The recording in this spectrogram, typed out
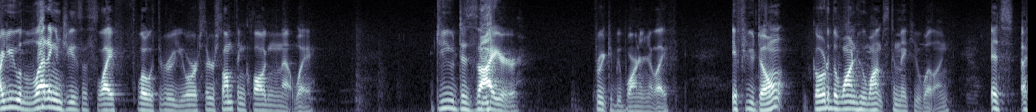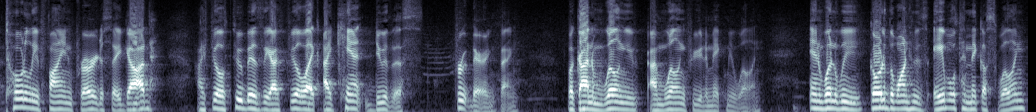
Are you letting Jesus' life flow through you, or is there something clogging that way? Do you desire fruit to be born in your life? If you don't, go to the one who wants to make you willing. It's a totally fine prayer to say, God, I feel too busy. I feel like I can't do this fruit bearing thing. But God, I'm willing, you, I'm willing for you to make me willing. And when we go to the one who's able to make us willing,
